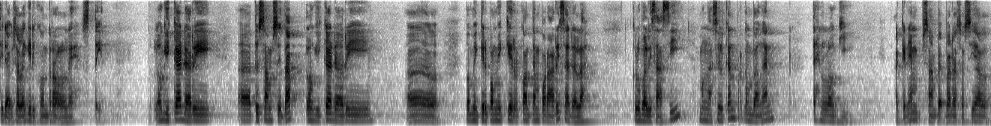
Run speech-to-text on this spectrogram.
tidak bisa lagi dikontrol oleh state. Logika dari uh, to sum it up, logika dari eh, pemikir-pemikir kontemporaris adalah globalisasi menghasilkan perkembangan teknologi. Akhirnya sampai pada sosial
